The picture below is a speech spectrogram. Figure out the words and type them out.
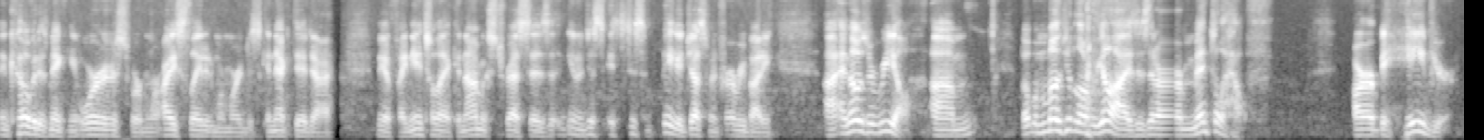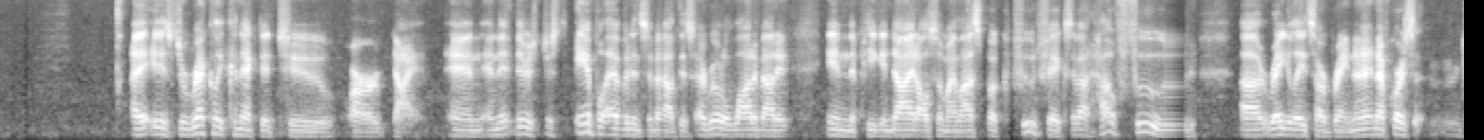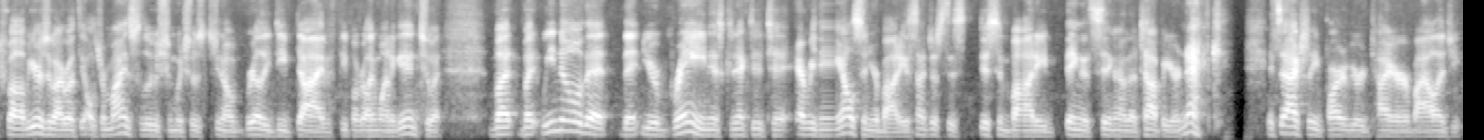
And COVID is making it worse. We're more isolated. We're more disconnected. Uh, we have financial, economic stresses. You know, just it's just a big adjustment for everybody, uh, and those are real. Um, but what most people don't realize is that our mental health, our behavior, uh, is directly connected to our diet and and it, there's just ample evidence about this. I wrote a lot about it in the Pegan Diet, also my last book, Food Fix, about how food uh, regulates our brain. And, and, of course, 12 years ago, I wrote the Ultra Mind Solution, which was you know really deep dive. If people really want to get into it, but but we know that that your brain is connected to everything else in your body. It's not just this disembodied thing that's sitting on the top of your neck. It's actually part of your entire biology.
